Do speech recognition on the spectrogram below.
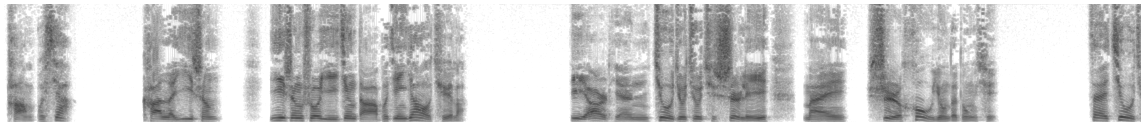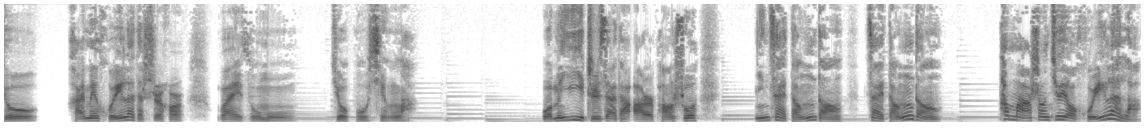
躺不下。看了医生，医生说已经打不进药去了。第二天，舅舅就去市里买事后用的东西，在舅舅。还没回来的时候，外祖母就不行了。我们一直在他耳旁说：“您再等等，再等等，他马上就要回来了。”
